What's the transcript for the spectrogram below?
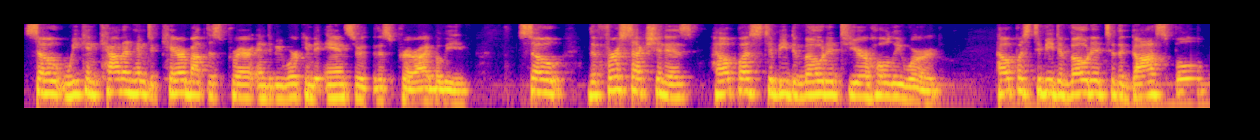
So we can count on Him to care about this prayer and to be working to answer this prayer, I believe. So the first section is help us to be devoted to your holy word. Help us to be devoted to the gospel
